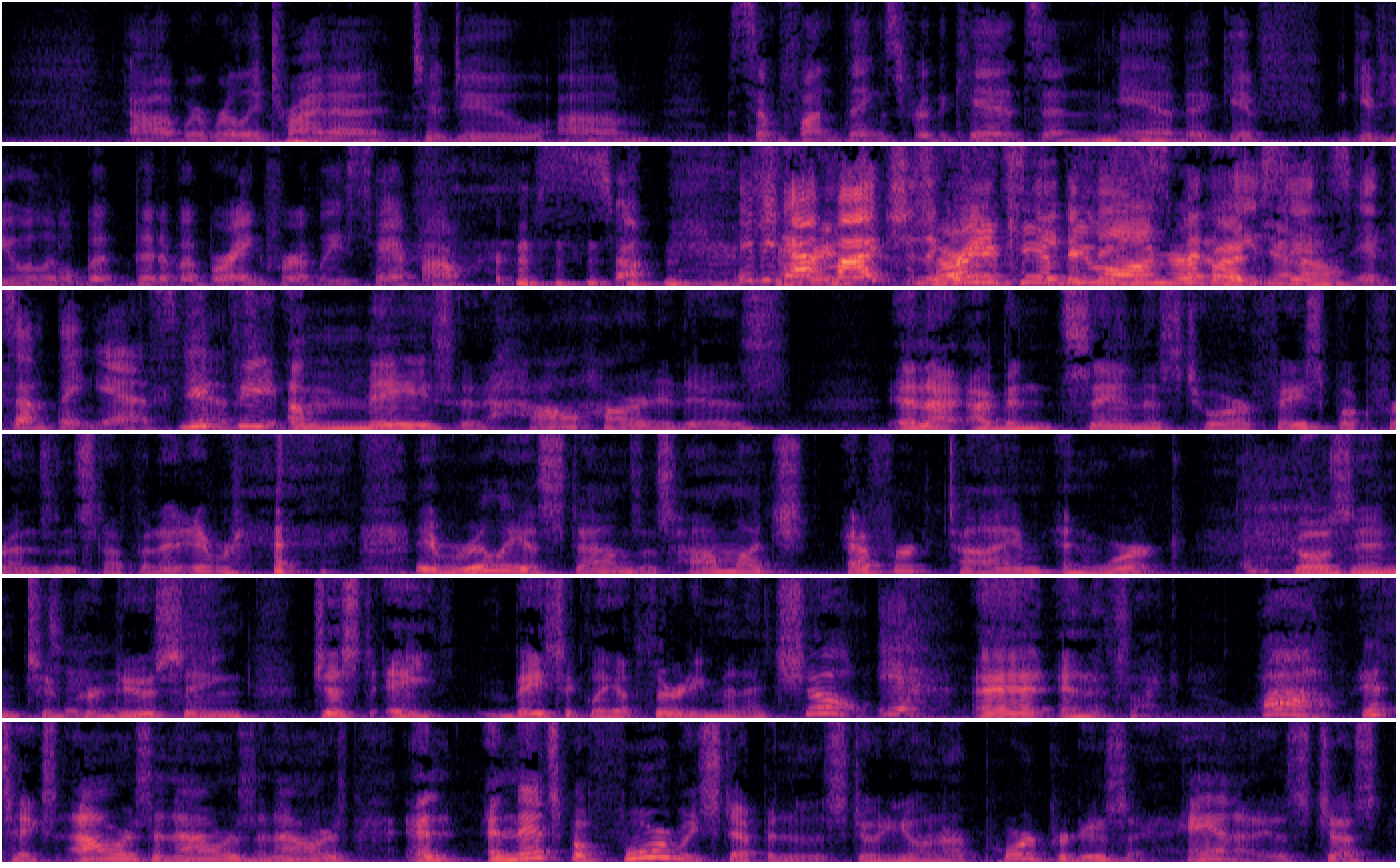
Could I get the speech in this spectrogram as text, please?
Uh, we're really trying to to do um, some fun things for the kids and Mm-hmm. and uh, give give you a little bit bit of a break for at least half hour. so maybe Sorry- not much in the sorry grand it can't be things, longer, but but, at least you know. it's it's something. Yes, You'd yes. be amazed at how hard it is. And I, I've been saying this to our Facebook friends and stuff, but it it, it really astounds us how much effort, time, and work goes into producing just a basically a thirty minute show. Yeah. and and it's like wow it takes hours and hours and hours and and that's before we step into the studio and our poor producer hannah is just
